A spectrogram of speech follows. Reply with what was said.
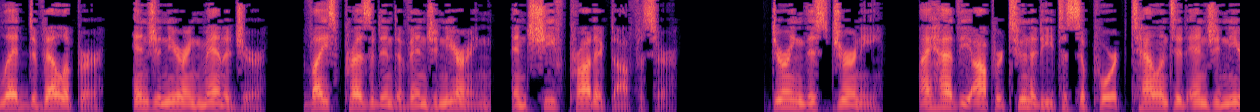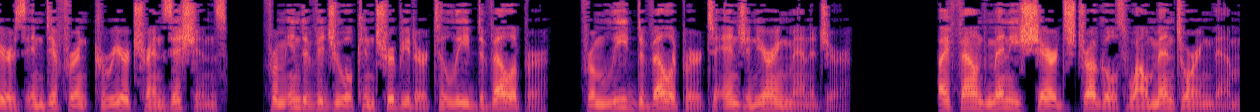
lead developer, engineering manager, vice president of engineering, and chief product officer. During this journey, I had the opportunity to support talented engineers in different career transitions, From individual contributor to lead developer, from lead developer to engineering manager. I found many shared struggles while mentoring them.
